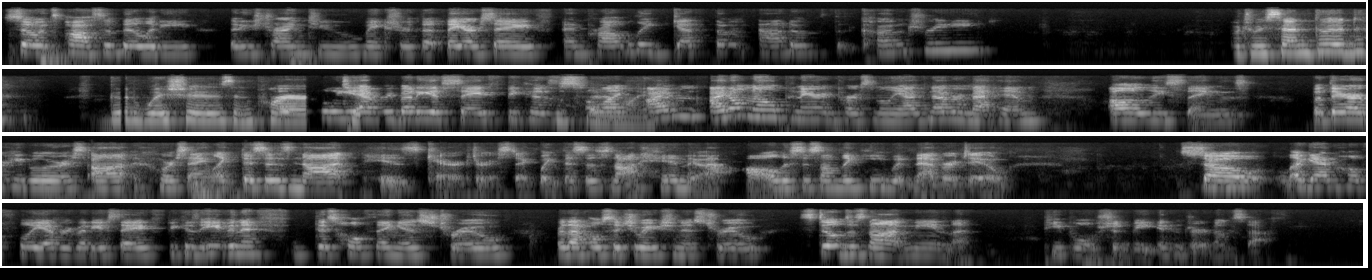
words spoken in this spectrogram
So it's possibility that he's trying to make sure that they are safe and probably get them out of the country. Which we send good good wishes and prayers. Hopefully everybody is safe because like. I'm I don't know Panarin personally. I've never met him. All of these things. But there are people who are uh, who are saying like this is not his characteristic. Like this is not him Yeah. at all. This is something he would never do. So again, hopefully everybody is safe because even if this whole thing is true or that whole situation is true, still does not mean that people should be injured and stuff.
